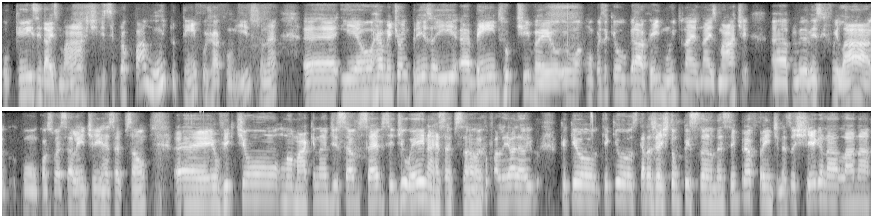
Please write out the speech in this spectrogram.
o case da Smart, de se preocupar há muito tempo já com isso, né? É, e é realmente uma empresa aí é, bem disruptiva. Eu, eu, uma coisa que eu gravei muito na, na Smart, é, a primeira vez que fui lá, com, com a sua excelente recepção, é, eu vi que tinha um, uma máquina de self-service de whey na recepção. Eu falei, olha, o que, que, o que, que os caras já estão pensando, né? Sempre à frente, né? Você chega na, lá na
